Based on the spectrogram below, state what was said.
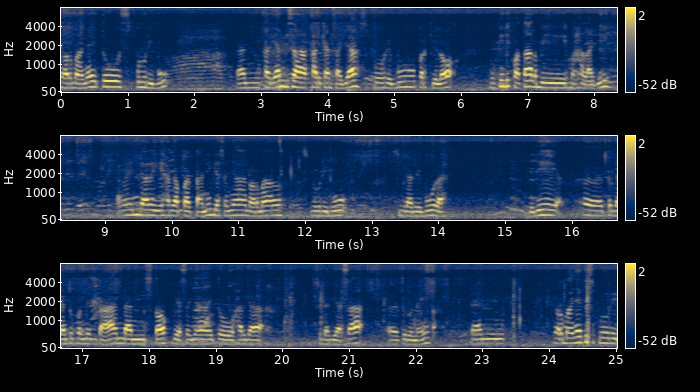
normalnya itu 10.000 dan kalian bisa kalikan saja 10.000 per kilo mungkin di kota lebih mahal lagi. Karena ini dari harga petani biasanya normal 10.000 9.000 lah. Jadi eh, tergantung permintaan dan stok biasanya itu harga sudah biasa eh, turun naik. Dan normalnya itu 10.000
